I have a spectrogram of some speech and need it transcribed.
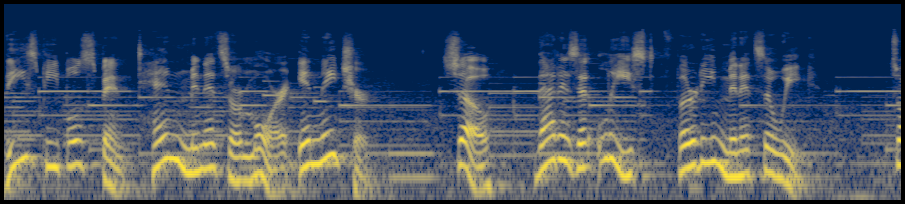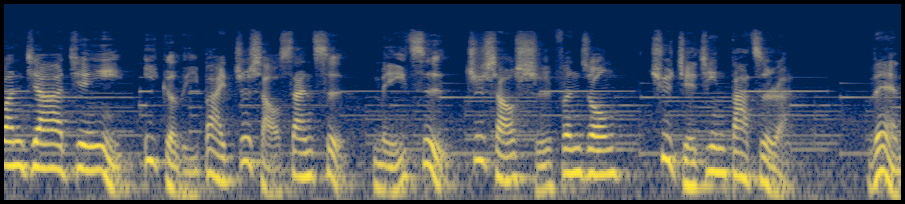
these people spent 10 minutes or more in nature. So, that is at least 30 minutes a week. 专家建议一个礼拜至少三次，每一次至少十分钟去接近大自然。Then,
